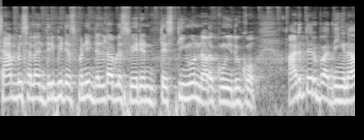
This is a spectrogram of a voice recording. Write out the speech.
சாம்பிள்ஸ் எல்லாம் திருப்பி டெஸ்ட் பண்ணி டெல்டா ப்ளஸ் வேரியன்ட் டெஸ்டிங்கும் நடக்கும் இதுக்கும். அடுத்தது பார்த்தீங்கன்னா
